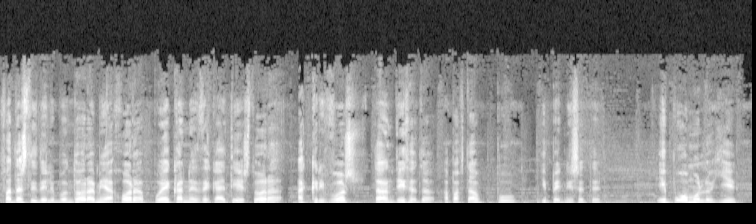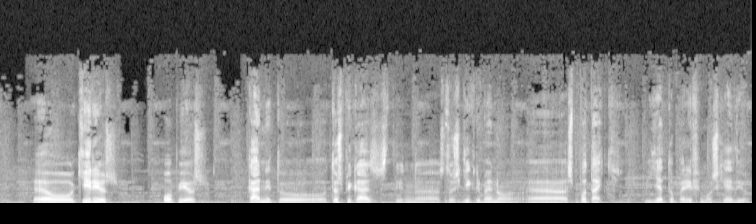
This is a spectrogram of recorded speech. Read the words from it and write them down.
Φανταστείτε λοιπόν τώρα μια χώρα που έκανε δεκαετίες τώρα ακριβώς τα αντίθετα από αυτά που υπενήσεται ή που ομολογεί ε, ο κύριος ο οποίος κάνει το, το σπικάζ στην, ε, στο συγκεκριμένο ε, σποτάκι για το περίφημο σχέδιο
